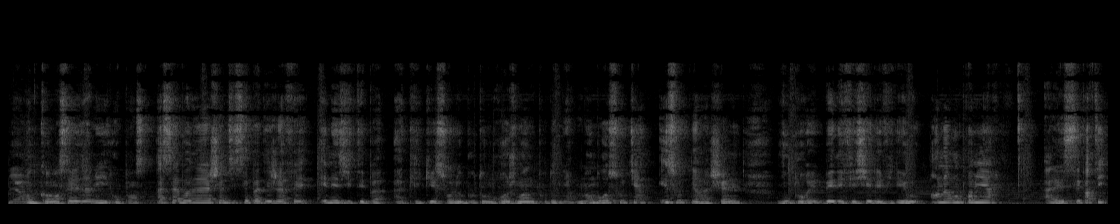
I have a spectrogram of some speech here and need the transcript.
Mais avant de commencer les amis, on pense à s'abonner à la chaîne si ce n'est pas déjà fait et n'hésitez pas à cliquer sur le bouton rejoindre pour devenir membre soutien et soutenir la chaîne. Vous pourrez bénéficier des vidéos en avant-première. Allez c'est parti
